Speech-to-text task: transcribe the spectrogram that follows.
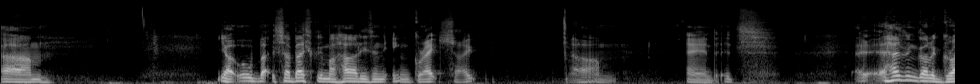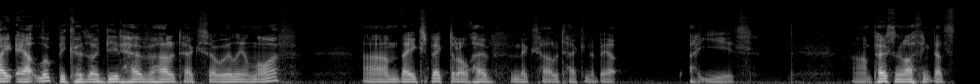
um, Yeah, well, ba- so basically, my heart isn't in great shape, um, and it's it hasn't got a great outlook because I did have a heart attack so early in life. Um, they expect that I'll have the next heart attack in about eight years. Um, personally, I think that's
